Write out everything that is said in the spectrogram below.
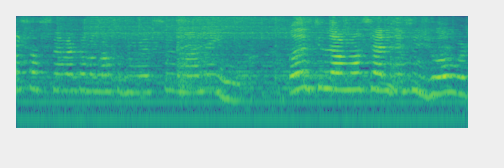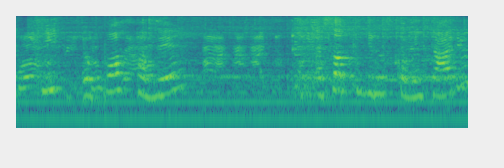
Essa cena que eu não gosto de ver cena nenhuma. Se vocês quiserem uma série desse jogo aqui, eu posso fazer. É só pedir nos comentários.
